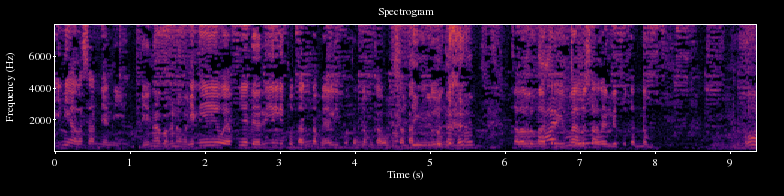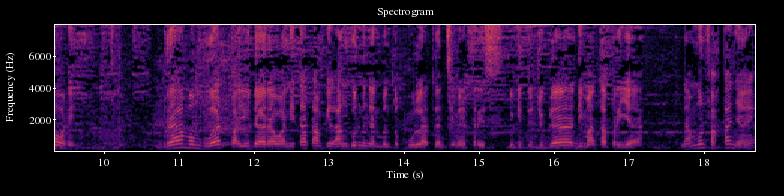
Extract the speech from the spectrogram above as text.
Ini alasannya nih. Ini, kenapa kenapa ini webnya dari liputan 6 ya, liputan 6 kalau misalkan Anjing, lu liputan nggak- 6. kalau lu nggak terima lu salahin liputan 6. Oh nih. Bra membuat payudara wanita tampil anggun dengan bentuk bulat dan simetris. Begitu juga di mata pria. Namun faktanya ya,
